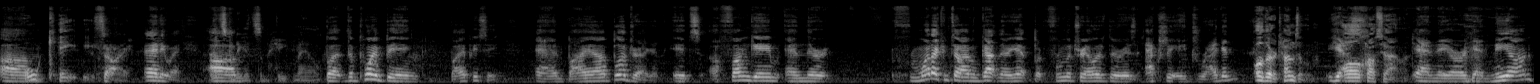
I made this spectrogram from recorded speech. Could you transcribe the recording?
Um, okay. Sorry. Anyway, That's um, gonna get some hate mail. but the point being, buy a PC and buy a Blood Dragon. It's a fun game, and there, from what I can tell, I haven't gotten there yet. But from the trailers, there is actually a dragon. Oh, there are tons of them. Yes. All across the island. and they are again neon,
